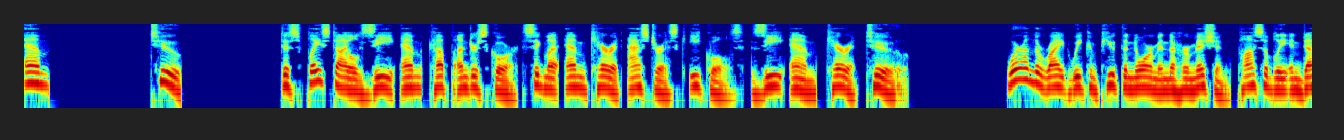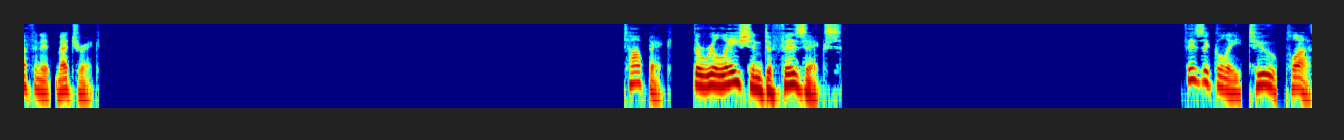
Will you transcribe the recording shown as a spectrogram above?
M two display style z m cup underscore sigma m caret asterisk equals z m caret two, where on the right we compute the norm in the Hermitian, possibly indefinite metric. Topic: The relation to physics. Physically 2 plus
